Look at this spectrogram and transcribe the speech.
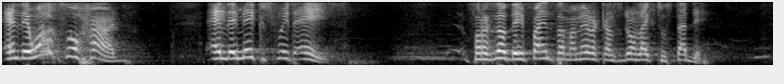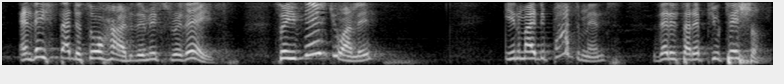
and they work so hard, and they make straight A's. For example, they find some Americans don't like to study. And they study so hard, they make straight A's. So eventually, in my department, there is a reputation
